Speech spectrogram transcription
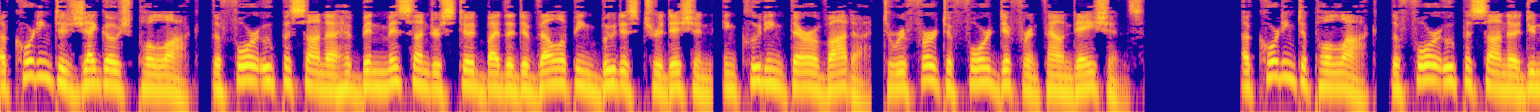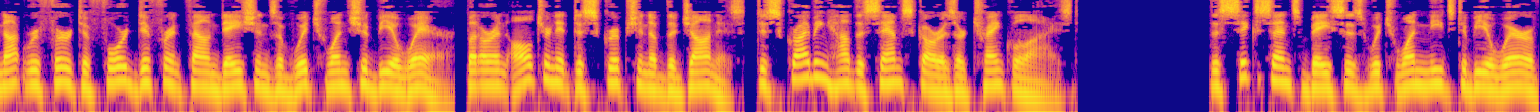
According to Grzegorz Polak, the four upasana have been misunderstood by the developing Buddhist tradition, including Theravada, to refer to four different foundations. According to Polak, the four upasana do not refer to four different foundations of which one should be aware, but are an alternate description of the jhanas, describing how the samskaras are tranquilized. The six sense bases which one needs to be aware of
